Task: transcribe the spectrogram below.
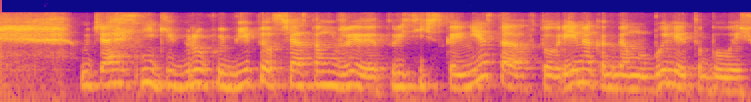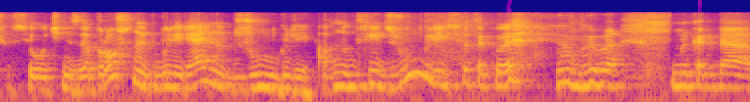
участники группы Битлз. Сейчас там уже туристическое место. В то время, когда мы были, это было еще все очень заброшено. Это были реально джунгли. А внутри джунглей все такое было. Мы когда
